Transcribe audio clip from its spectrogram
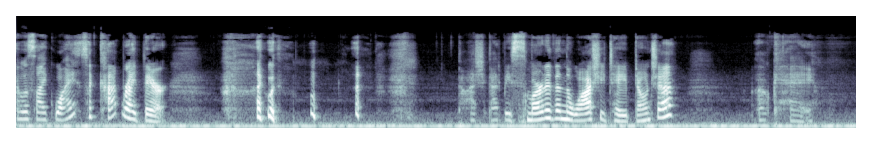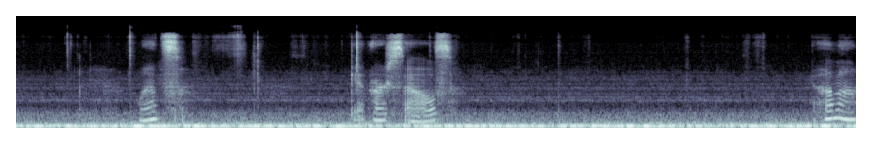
I was like, why is it cut right there? I was. Gosh, you got to be smarter than the washi tape, don't you? Okay. Let's get ourselves. Come on.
